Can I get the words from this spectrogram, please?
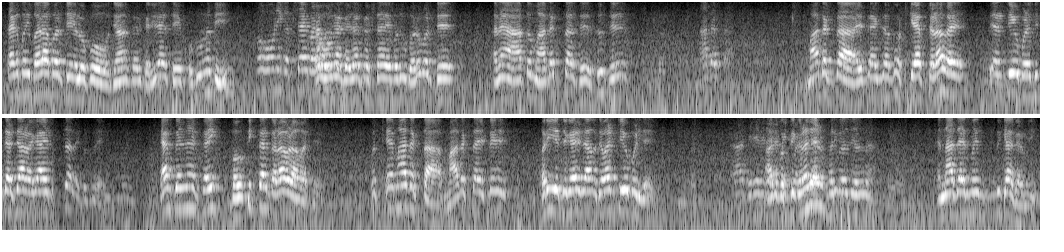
કે ભાઈ બરાબર છે એ લોકો. જ્યાં કરી રહ્યા છે ખોટું નથી. કક્ષાએ બધું બરોબર છે. અને આ તો માદકતા છે. શું છે? માદકતા. એટલે એક જાતનો કેપ ચડાવે તેને ટેવ પડે. બીજા ચાર વાગે આવીને ચાલે એમ. કરીને કંઈક ભૌતિકતા કરાવડાવે છે. પણ છે માદકતા. માદકતા એટલે ફરી એ જગ્યાએ જાવ- જવાની ટેવ પડી જાય. આજે ભક્તિ કરે છે ને? ફરી બાજુ ને. જાય દુખ્યા ગરમી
